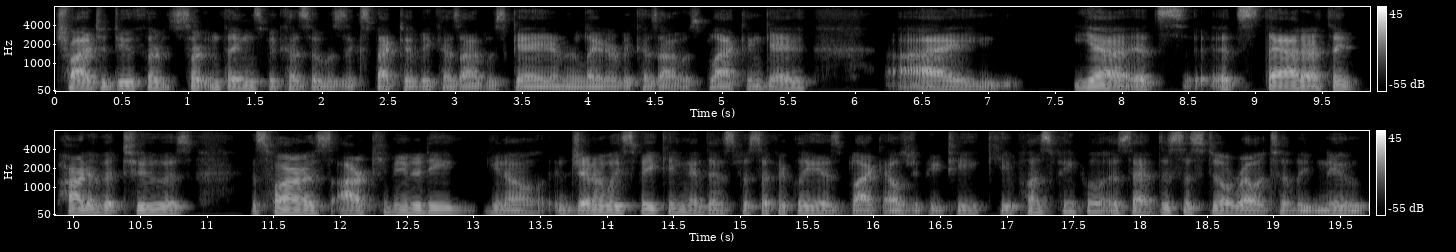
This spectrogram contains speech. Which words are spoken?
tried to do th- certain things because it was expected because I was gay and then later because I was black and gay. I yeah, it's it's that. I think part of it too is as far as our community, you know, generally speaking, and then specifically as Black LGBTQ plus people, is that this is still relatively new,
